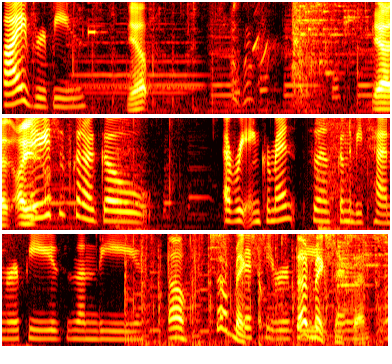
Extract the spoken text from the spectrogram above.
Five rupees. Yep. Yeah, I... Maybe it's just gonna go every increment, so then it's gonna be 10 rupees, and then the Oh, that makes 50 rupees. that makes some sense.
